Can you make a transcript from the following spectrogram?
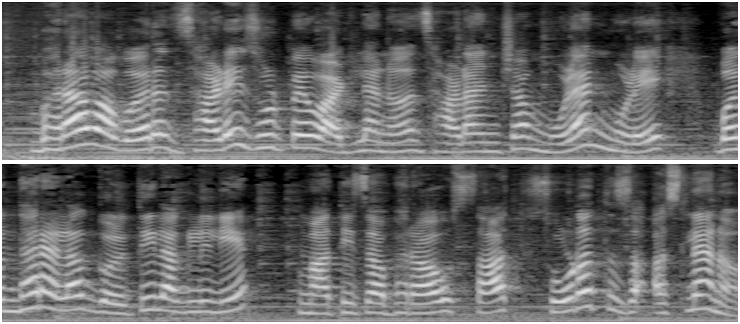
भरावावर झाडे झुडपे वाढल्यानं झाडांच्या मुळ्यांमुळे बंधाऱ्याला गळती लागलेली आहे. मातीचा भराव साथ सोडत असल्यानं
